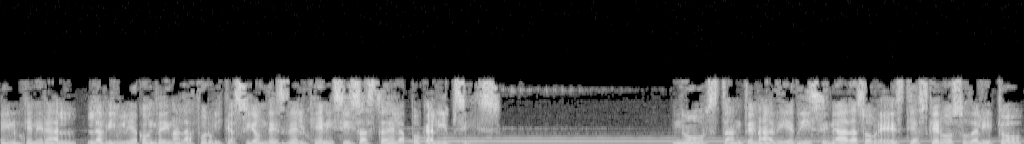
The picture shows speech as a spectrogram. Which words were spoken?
En general, la Biblia condena la fornicación desde el Génesis hasta el Apocalipsis. No obstante nadie dice nada sobre este asqueroso delito,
